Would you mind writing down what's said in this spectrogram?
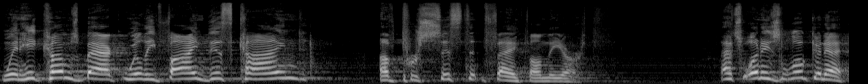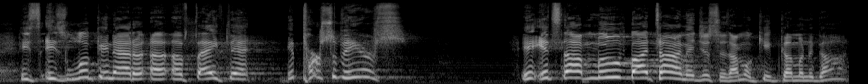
when he comes back, will he find this kind of persistent faith on the earth? That's what he's looking at. He's, he's looking at a, a, a faith that it perseveres. It, it's not moved by time. It just says, I'm going to keep coming to God.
